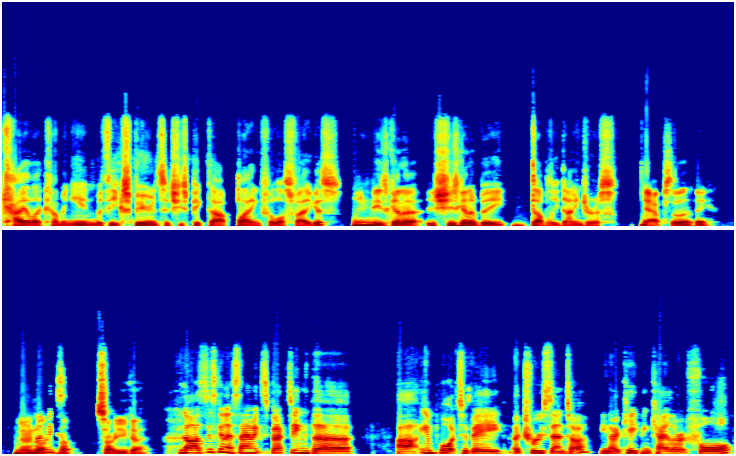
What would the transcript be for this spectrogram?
Cayla coming in with the experience that she's picked up playing for Las Vegas, Mm. he's gonna she's gonna be doubly dangerous. Yeah, absolutely. No, not ex- not. Sorry, you go. No, I was just going to say I'm expecting the uh, import to be a true centre. You know, keeping Cayla at four.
